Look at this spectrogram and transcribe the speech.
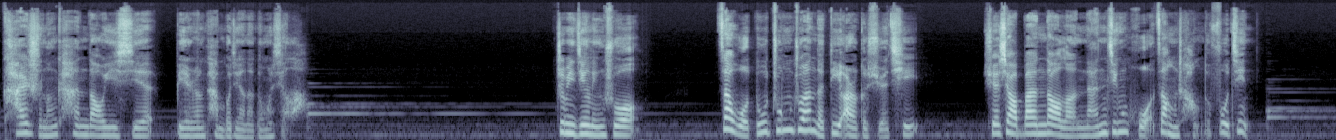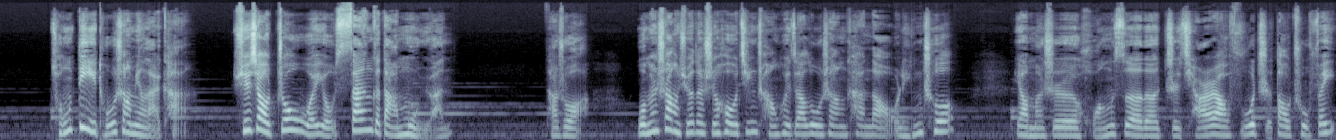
开始能看到一些别人看不见的东西了。致命精灵说，在我读中专的第二个学期，学校搬到了南京火葬场的附近。从地图上面来看，学校周围有三个大墓园。他说，我们上学的时候经常会在路上看到灵车。要么是黄色的纸钱啊，符纸到处飞；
